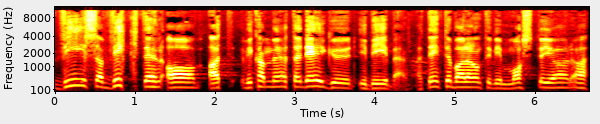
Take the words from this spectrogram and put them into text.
visa vikten av att vi kan möta dig Gud i Bibeln. Att det inte bara är någonting vi måste göra,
